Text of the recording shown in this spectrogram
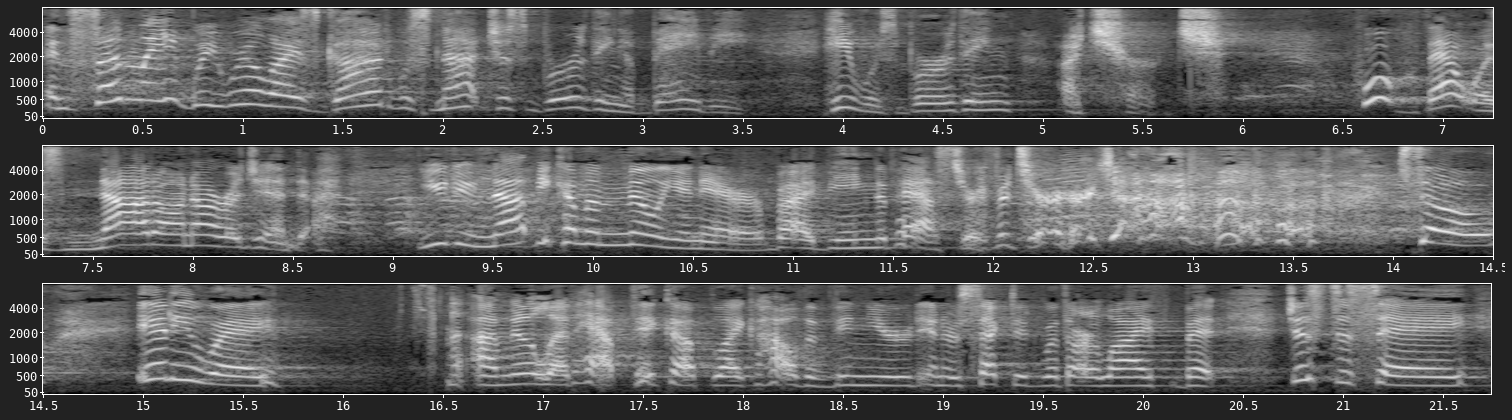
And suddenly we realized God was not just birthing a baby, He was birthing a church. Whew, that was not on our agenda. You do not become a millionaire by being the pastor of a church. so, anyway, I'm going to let Hap pick up like how the vineyard intersected with our life, but just to say,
